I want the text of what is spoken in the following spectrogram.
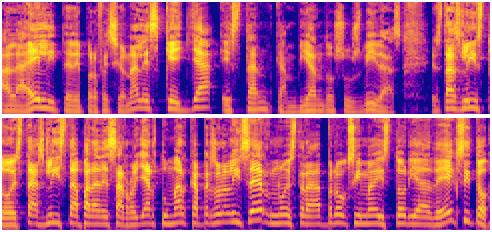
a la élite de profesionales que ya están cambiando sus vidas. ¿Estás listo? ¿Estás lista para desarrollar tu marca personal y ser nuestra próxima historia de éxito?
